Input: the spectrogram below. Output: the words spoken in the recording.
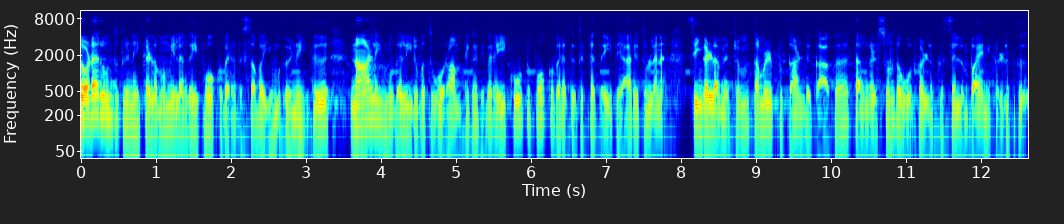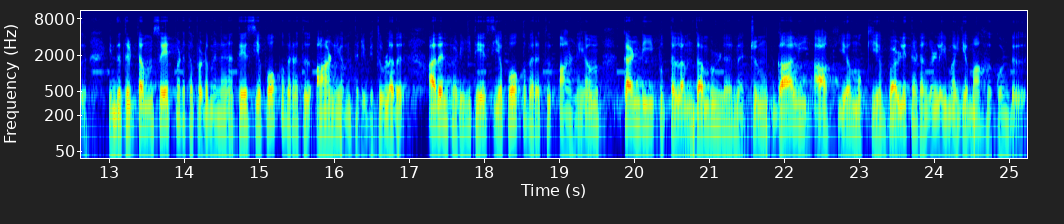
தொடருந்து திணைக்களமும் இலங்கை போக்குவரத்து சபையும் இணைந்து நாளை முதல் இருபத்தி ஓராம் திகதி வரை கூட்டு போக்குவரத்து திட்டத்தை தயாரித்துள்ளன. சிங்கள மற்றும் தமிழ் புத்தாண்டுக்காக தங்கள் சொந்த ஊர்களுக்கு செல்லும் பயணிகளுக்கு இந்த திட்டம் செயற்படுத்தப்படும் என தேசிய போக்குவரத்து ஆணையம் தெரிவித்துள்ளது. அதன்படி தேசிய போக்குவரத்து ஆணையம் கண்டி புத்தளம் தம்புள்ள மற்றும் காலி ஆகிய முக்கிய வழித்தடங்களை மையமாக கொண்டு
